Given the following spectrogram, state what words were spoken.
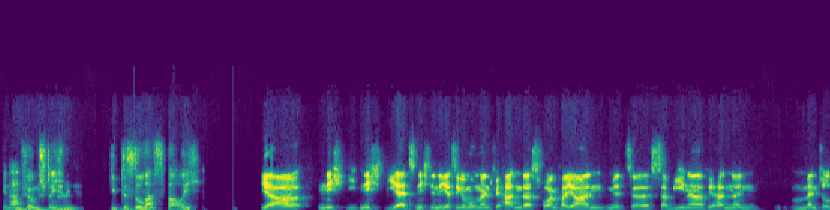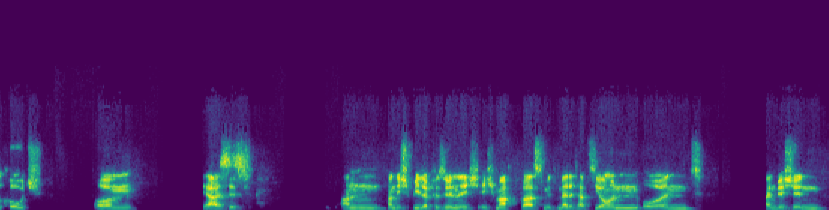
in Anführungsstrichen? Mhm. Gibt es sowas bei euch? Ja, nicht, nicht jetzt, nicht in der jetzigen Moment. Wir hatten das vor ein paar Jahren mit äh, Sabine. Wir hatten einen Mental Coach. Um, ja, es ist an, an die Spieler persönlich. Ich mache was mit Meditation und ein bisschen,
